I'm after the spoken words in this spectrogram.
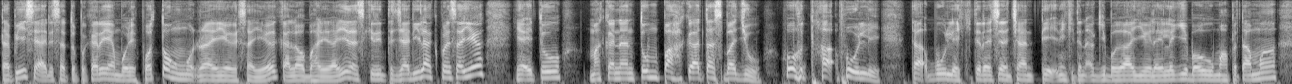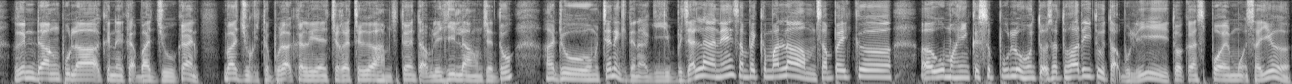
Tapi saya ada satu perkara yang boleh potong mood raya saya kalau berhari raya dan sekiranya terjadilah kepada saya iaitu makanan tumpah ke atas baju. Oh tak boleh. Tak boleh kita dah cantik ni kita nak pergi beraya lagi-lagi baru rumah pertama rendang pula kena kat baju kan. Baju kita pula kalau yang cerah-cerah macam tu yang tak boleh hilang macam tu. Aduh macam mana kita nak pergi berjalan eh sampai ke malam sampai ke uh, rumah yang ke-10 untuk satu hari tu tak boleh. Itu akan spoil mood saya.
